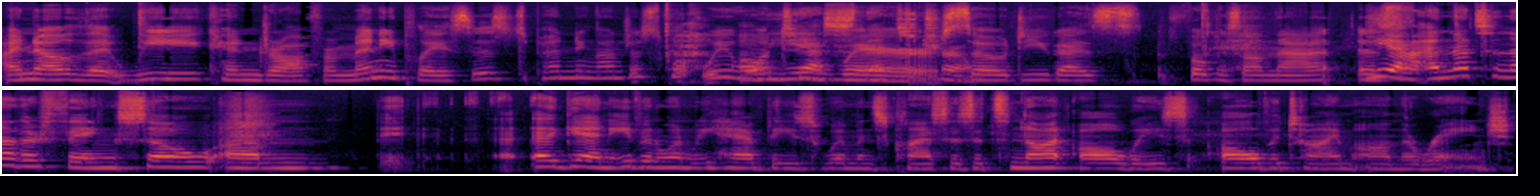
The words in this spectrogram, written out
I know that we can draw from many places depending on just what we want Oh, yes, to that's wear. true. So do you guys focus on that? as- Yeah, and that's another thing. So, um, it, again, even when we have these women's classes, it's not always all the time on the range.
